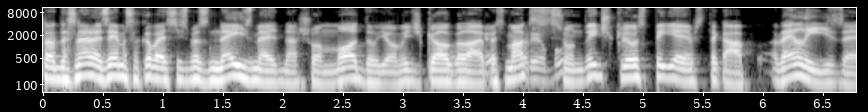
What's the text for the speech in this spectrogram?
tad es neredzu iemeslu, kāpēc es vismaz neizmēģināšu šo modu, jo viņš gal galā ir bez maksas, un viņš kļūst pieejams tā kā relīzē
